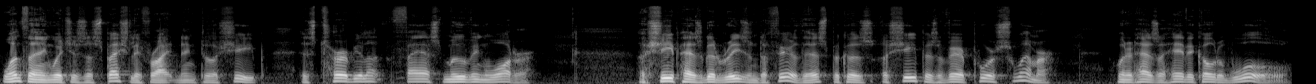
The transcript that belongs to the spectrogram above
One thing which is especially frightening to a sheep is turbulent, fast moving water. A sheep has good reason to fear this because a sheep is a very poor swimmer when it has a heavy coat of wool.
